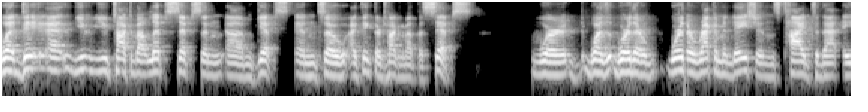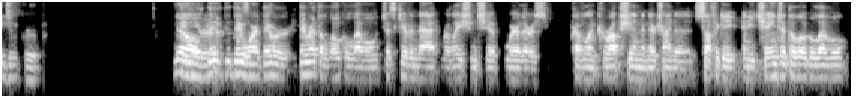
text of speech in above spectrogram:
what did, uh, you you talked about LIPs, SIPs, and um, GIPs, and so I think they're talking about the SIPs. Were was were there were there recommendations tied to that agent group? No, your, they, they weren't. They were they were at the local level, just given that relationship where there's prevalent corruption and they're trying to suffocate any change at the local level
